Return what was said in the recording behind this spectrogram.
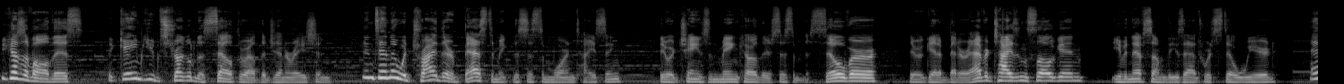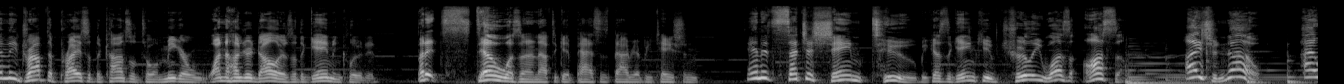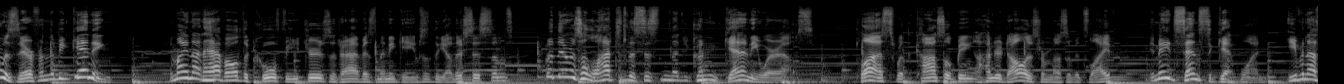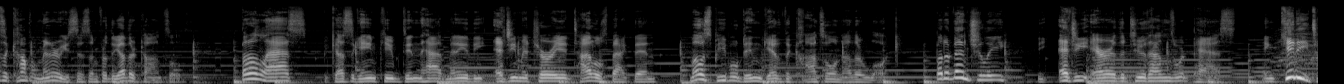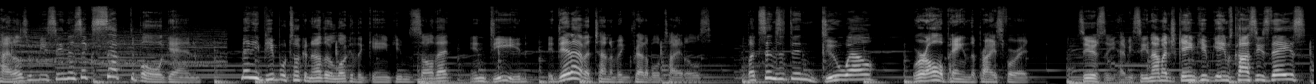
Because of all this, the GameCube struggled to sell throughout the generation. Nintendo would try their best to make the system more enticing. They would change the main color of their system to silver, they would get a better advertising slogan, even if some of these ads were still weird, and they dropped the price of the console to a meager $100 with the game included. But it still wasn't enough to get past its bad reputation. And it's such a shame too, because the GameCube truly was awesome. I should know! I was there from the beginning! It might not have all the cool features that have as many games as the other systems, but there was a lot to the system that you couldn't get anywhere else. Plus, with the console being $100 for most of its life, it made sense to get one, even as a complementary system for the other consoles. But alas, because the GameCube didn't have many of the edgy mature titles back then, most people didn't give the console another look. But eventually, the edgy era of the 2000s would pass, and kiddie titles would be seen as acceptable again. Many people took another look at the GameCube and saw that, indeed, it did have a ton of incredible titles. But since it didn't do well, we're all paying the price for it. Seriously, have you seen how much GameCube games cost these days?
